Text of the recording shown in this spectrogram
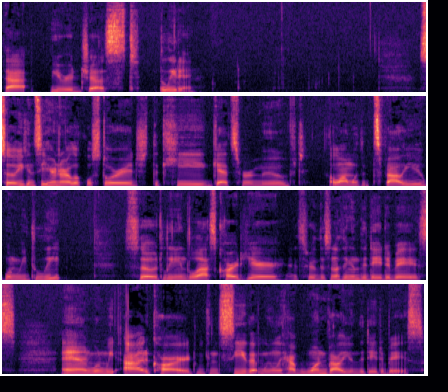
that we were just deleting. So you can see here in our local storage the key gets removed along with its value when we delete. So deleting the last card here, so there's nothing in the database. And when we add a card, we can see that we only have one value in the database.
